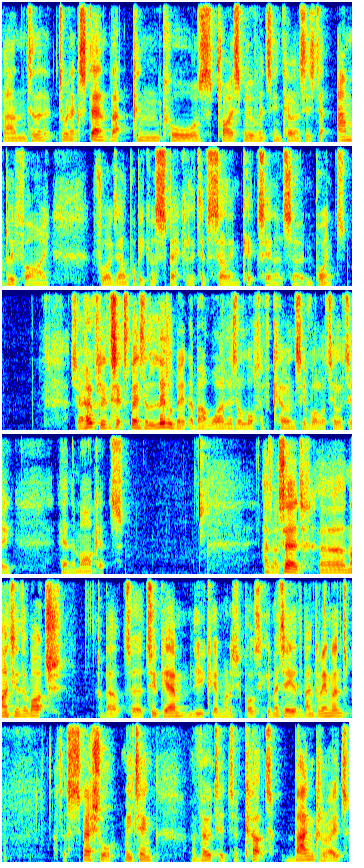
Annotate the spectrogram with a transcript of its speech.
And to, the, to an extent, that can cause price movements in currencies to amplify, for example, because speculative selling kicks in at certain points. So hopefully this explains a little bit about why there's a lot of currency volatility in the markets. As I said, uh, 19th of March, about uh, 2 p.m., the UK Monetary Policy Committee of the Bank of England at a special meeting voted to cut bank rate.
